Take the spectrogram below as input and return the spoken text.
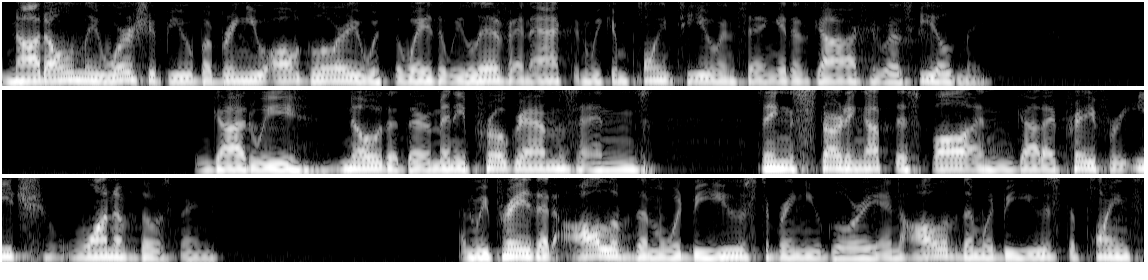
not only worship you, but bring you all glory with the way that we live and act, and we can point to you and saying, it is God who has healed me. And God, we know that there are many programs and things starting up this fall, and God, I pray for each one of those things. And we pray that all of them would be used to bring you glory and all of them would be used to point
